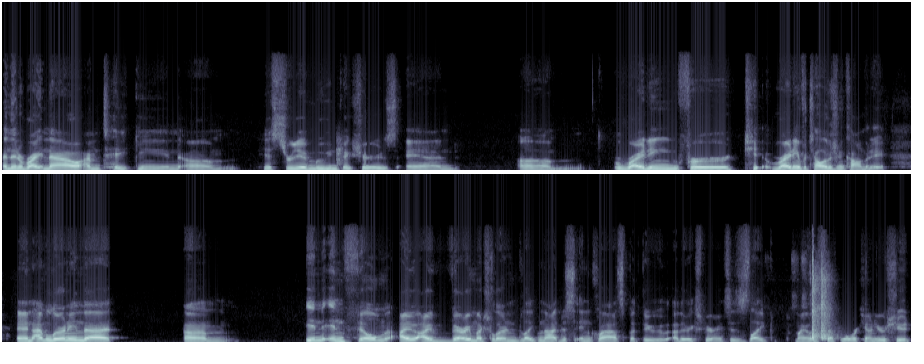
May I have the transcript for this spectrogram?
and then right now I'm taking um, history of moving pictures and um, writing for t- writing for television comedy. And I'm learning that um, in in film, I, I very much learned like not just in class but through other experiences, like my own stuff and working on your shoot,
